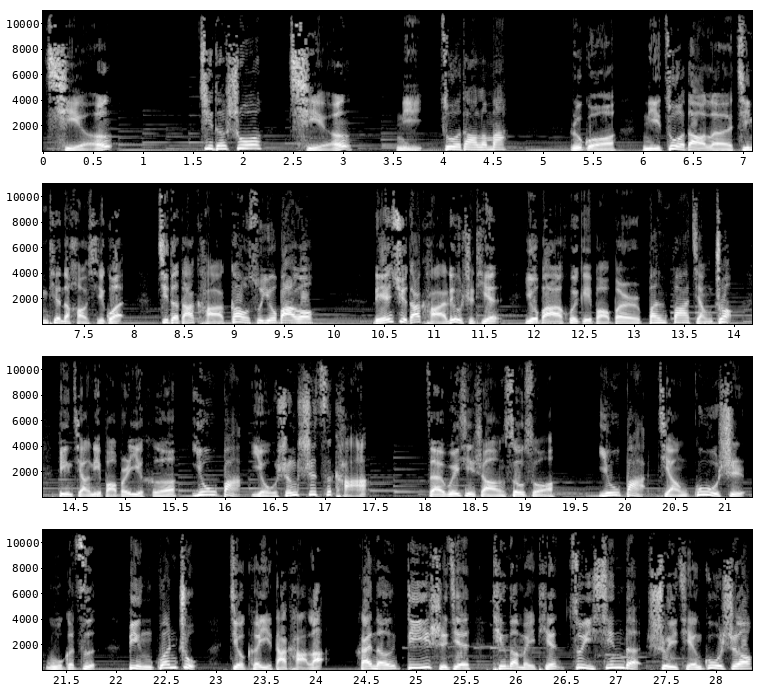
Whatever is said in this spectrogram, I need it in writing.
请，记得说请。你做到了吗？如果你做到了今天的好习惯，记得打卡告诉优爸哦。连续打卡六十天，优爸会给宝贝儿颁发奖状，并奖励宝贝儿一盒优爸有声诗词卡。在微信上搜索“优爸讲故事”五个字，并关注就可以打卡了，还能第一时间听到每天最新的睡前故事哦。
